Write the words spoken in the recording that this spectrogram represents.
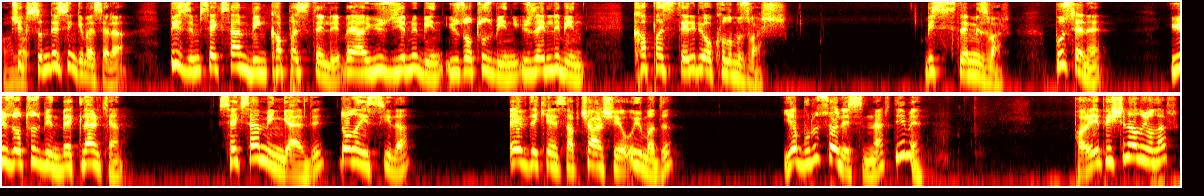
Vallahi- Çıksın desin ki mesela bizim 80 bin kapasiteli veya 120 bin, 130 bin, 150 bin kapasiteli bir okulumuz var. Bir sistemimiz var. Bu sene 130 bin beklerken 80 bin geldi. Dolayısıyla evdeki hesap çarşıya uymadı. Ya bunu söylesinler değil mi? Parayı peşin alıyorlar.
